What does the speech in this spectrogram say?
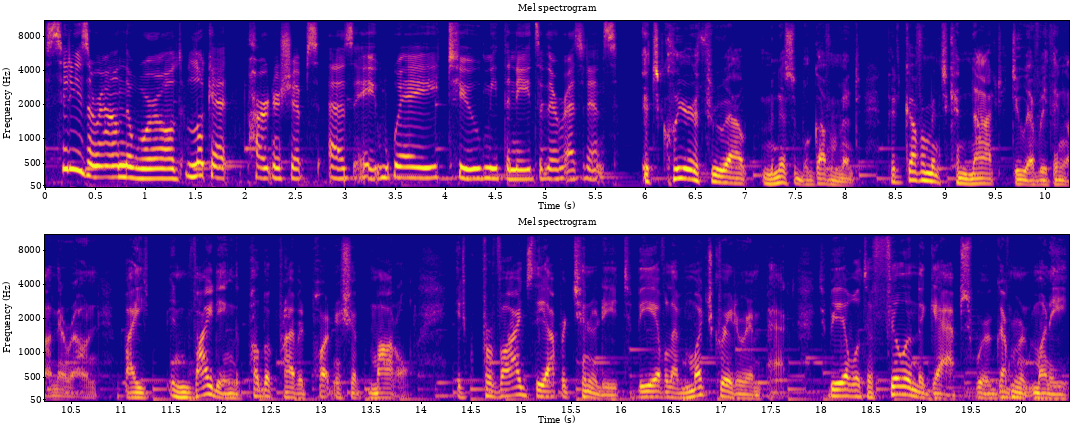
Cities around the world look at partnerships as a way to meet the needs of their residents. It's clear throughout municipal government that governments cannot do everything on their own. By inviting the public-private partnership model, it provides the opportunity to be able to have much greater impact, to be able to fill in the gaps where government money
